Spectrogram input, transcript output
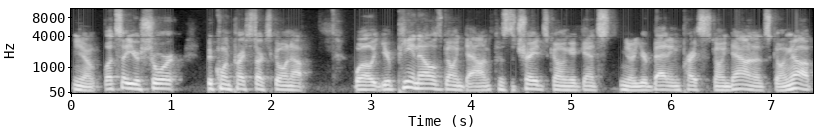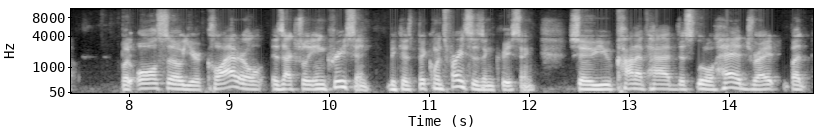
you know let's say you're short bitcoin price starts going up well your p&l is going down because the trade's going against you know your betting price is going down and it's going up but also your collateral is actually increasing because bitcoin's price is increasing. So you kind of had this little hedge right? But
